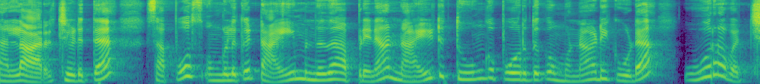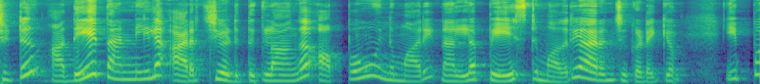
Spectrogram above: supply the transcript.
நல்லா அரைச்சி எடுத்தேன். சப்போஸ் உங்களுக்கு டைம் இருந்தது அப்படின்னா நைட்டு தூங்க போகிறதுக்கு முன்னாடி கூட ஊற வச்சுட்டு அதே தண்ணியில் அரைச்சி எடுத்துக்கலாங்க. அப்போவும் இந்த மாதிரி நல்ல பேஸ்ட் மாதிரி அரைஞ்சு கிடைக்கும். இப்போ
